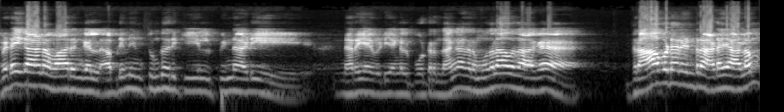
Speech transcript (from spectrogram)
விடை காண வாருங்கள் அப்படின்னு துண்டறிக்கையில் பின்னாடி நிறைய விடயங்கள் போட்டிருந்தாங்க. அதில் முதலாவதாக திராவிடர் என்ற அடையாளம்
